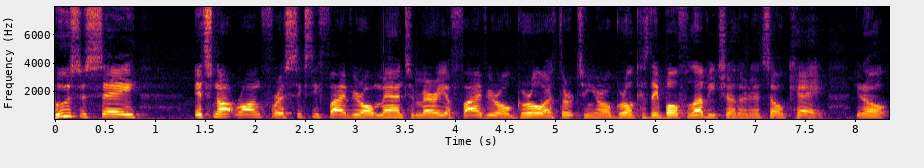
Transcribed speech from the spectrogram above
who's to say it's not wrong for a 65 year old man to marry a five year old girl or a 13 year old girl because they both love each other and it's okay. You know,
